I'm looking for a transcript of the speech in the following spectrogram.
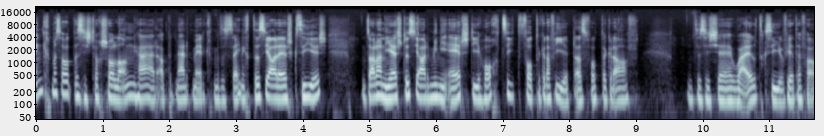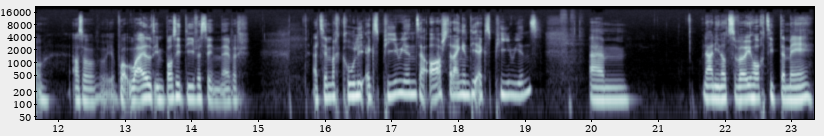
denkt man so, das ist doch schon lange her, aber dann merkt man, dass es eigentlich das Jahr erst war. Und zwar habe ich erst dieses Jahr meine erste Hochzeit fotografiert als Fotograf. Und das war äh, wild, gewesen, auf jeden Fall. Also wild im positiven Sinn. Einfach eine ziemlich coole Experience, eine anstrengende Experience. Ähm, dann habe ich noch zwei Hochzeiten mehr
